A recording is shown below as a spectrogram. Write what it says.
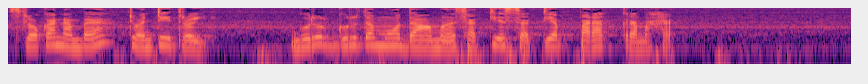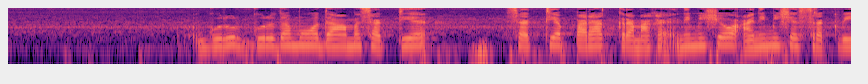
Sloka number 23 Guru Gurudamo Dama Satya Satya Parakramaha. குரு குருதமோதாம சத்திய சத்திய பராக்கிரமக நிமிஷோ அனிமிஷ ஸ்ரக்வி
